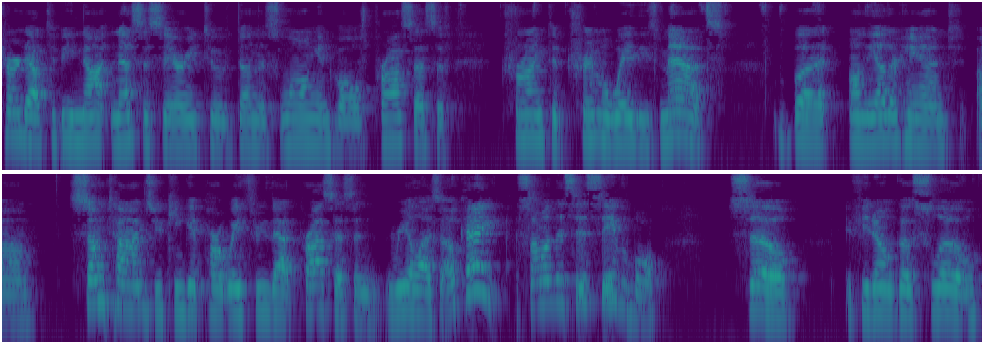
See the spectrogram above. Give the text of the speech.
turned out to be not necessary to have done this long involved process of trying to trim away these mats. But on the other hand, um, sometimes you can get partway through that process and realize, okay, some of this is savable. So if you don't go slow,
